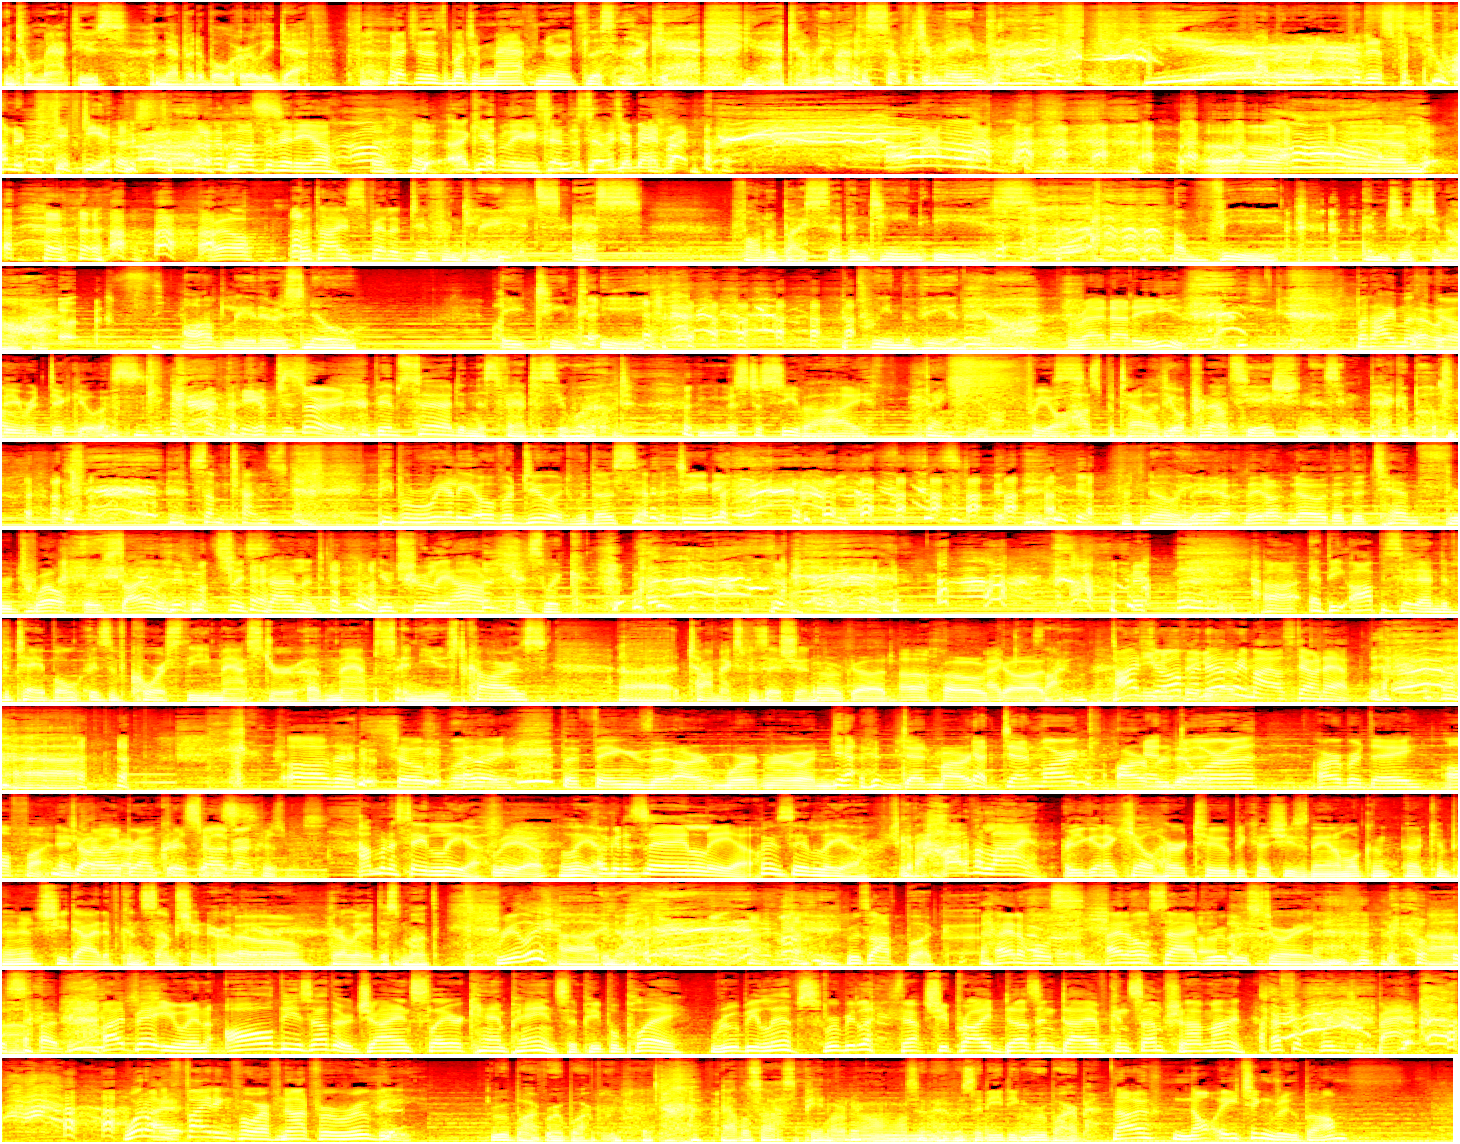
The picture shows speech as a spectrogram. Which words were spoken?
until Matthew's inevitable early death. I Bet you there's a bunch of math nerds listening, like, yeah, yeah, tell me about the Sophie Germain Prime. yeah! I've been waiting for this for 250 episodes. I'm going to pause the video. I can't believe he said the Sophie Germain Oh, Prime. well, But I spell it differently. It's S followed by 17 E's, a V, and just an R. Oddly, there is no 18th E between the V and the R. Ran out of ease. But I must that would go. be ridiculous. Absurd. It'd be absurd in this fantasy world. Mr. Siva, I thank you for your hospitality. Your pronunciation is impeccable. Sometimes people really overdo it with those 17 E's. but no, they don't. They don't know that the tenth through twelfth are silent. mostly silent. You truly are Keswick. Uh, at the opposite end of the table is, of course, the master of maps and used cars, uh, Tom Exposition. Oh God. oh I God. I show up in every milestone app. Oh, that's so funny. the things that aren't weren't ruined. Yeah. Denmark. Yeah, Denmark, Arbor Day. Andorra, Arbor Day, all fine. And Charlie Charlie Brown Brown Christmas. Charlie Brown Christmas. I'm going to say Leo. Leo. Leo. I'm going to say Leo. I'm going to say Leo. She's got the heart of a lion. Are you going to kill her too because she's an animal com- uh, companion? She died of consumption earlier Oh. earlier this month. Really? Uh, you know, it was off book. I had a whole I had a whole side Ruby story. I bet you in all these other Giant Slayer campaigns that people play, Ruby lives. Ruby lives. Yep. She probably doesn't die of consumption. Not mine. That's what brings you back. What are we fighting for if not for Ruby? Rhubarb, rhubarb. Applesauce, peanut butter. Was it, was it eating rhubarb? No, not eating rhubarb.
